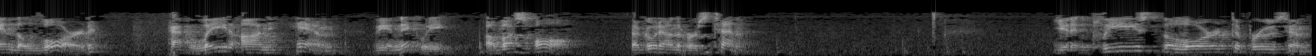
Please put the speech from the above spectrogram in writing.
and the Lord hath laid on him the iniquity of us all. Now go down to verse 10. Yet it pleased the Lord to bruise him.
